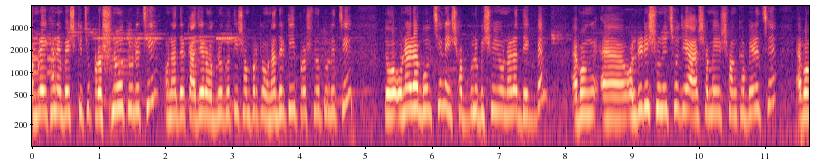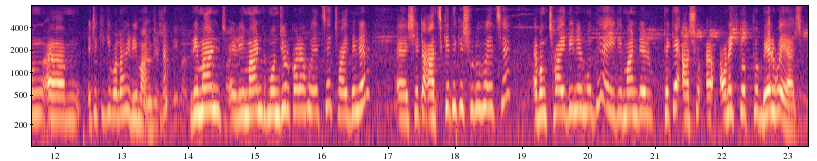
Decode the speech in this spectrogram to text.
আমরা এখানে বেশ কিছু প্রশ্নও তুলেছি। ওনাদের কাজের অগ্রগতি সম্পর্কে ওনাদেরকেই প্রশ্ন তুলেছি। তো ওনারা বলছেন এই সবগুলো বিষয় ওনারা দেখবেন এবং অলরেডি শুনেছো যে আসামের সংখ্যা বেড়েছে এবং আম, এটা কি কি বলা হয়? রিমান্ড না? রিমান্ড রিমান্ড মঞ্জুর করা হয়েছে ছয় দিনের সেটা আজকে থেকে শুরু হয়েছে এবং ছয় দিনের মধ্যে এই রিমান্ডের থেকে আসু অনেক তথ্য বের হয়ে আসবে।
